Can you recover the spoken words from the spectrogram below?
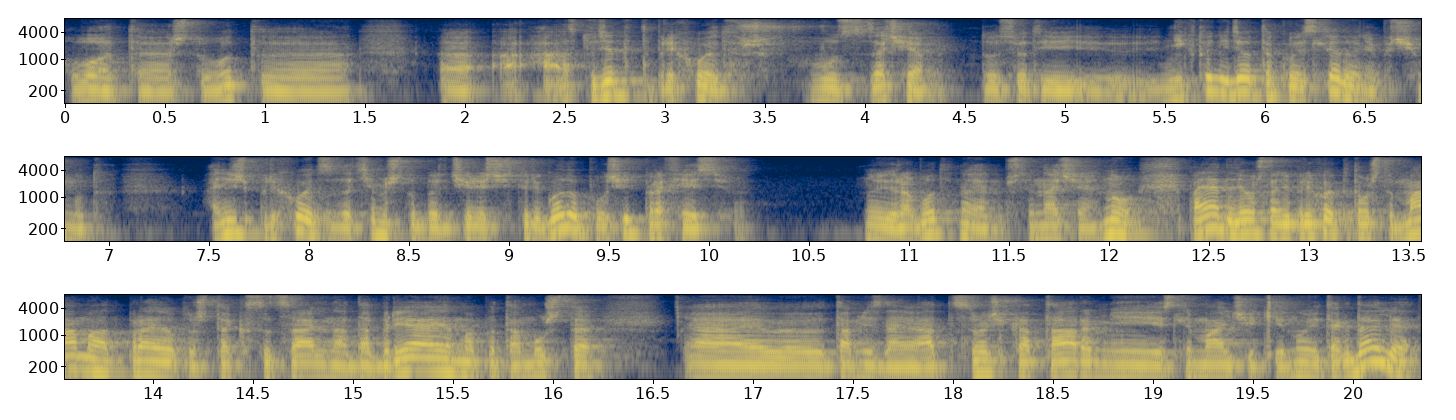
Вот, что вот а, а студенты-то приходят в ВУЗ зачем? То есть вот никто не делает такое исследование почему-то. Они же приходят за тем, чтобы через 4 года получить профессию. Ну, и работать, наверное, потому что иначе... Ну, понятное дело, что они приходят, потому что мама отправила, потому что так социально одобряемо, потому что, э, там, не знаю, отсрочка от армии, если мальчики, ну и так далее.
